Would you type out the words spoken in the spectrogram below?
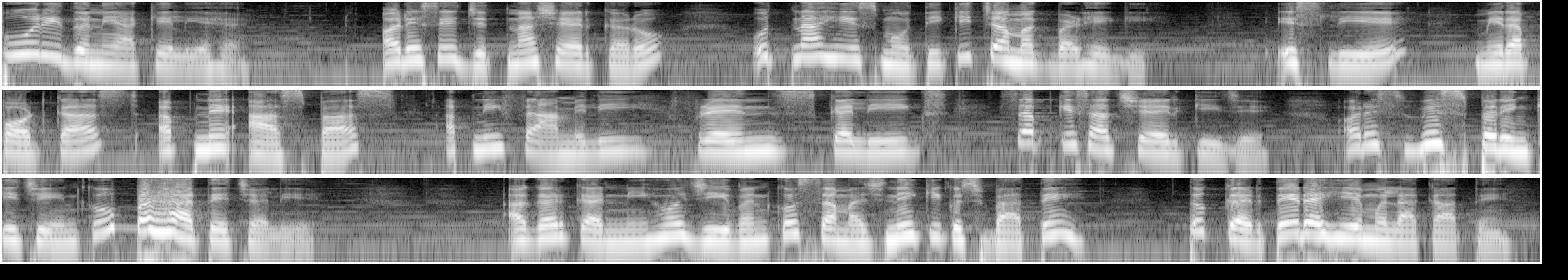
पूरी दुनिया के लिए है। और इसे जितना शेयर करो, उतना ही इस मोती की चमक बढ़ेगी। इसलिए मेरा पॉडकास्ट अपने आसपास, अपनी फैमिली फ्रेंड्स कलीग्स सबके साथ शेयर कीजिए और इस विस्परिंग की चेन को बढ़ाते चलिए। अगर करनी हो जीवन को समझने की कुछ बातें तो करते रहिए मुलाकातें।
